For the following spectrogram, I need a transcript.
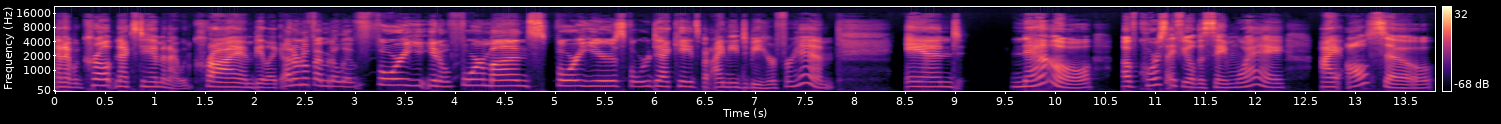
And I would curl up next to him and I would cry and be like, I don't know if I'm going to live four, you know, four months, four years, four decades, but I need to be here for him. And now, of course, I feel the same way. I also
